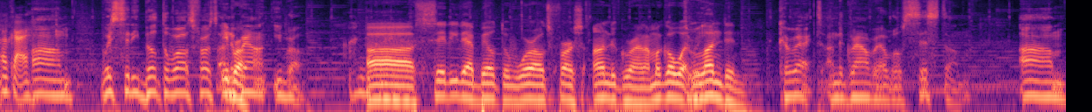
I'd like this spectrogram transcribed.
Okay. Um, which city built the world's first Ebro. underground? Ebro. Uh, city that built the world's first underground. I'm gonna go with London. Correct. Underground railroad system. Um,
